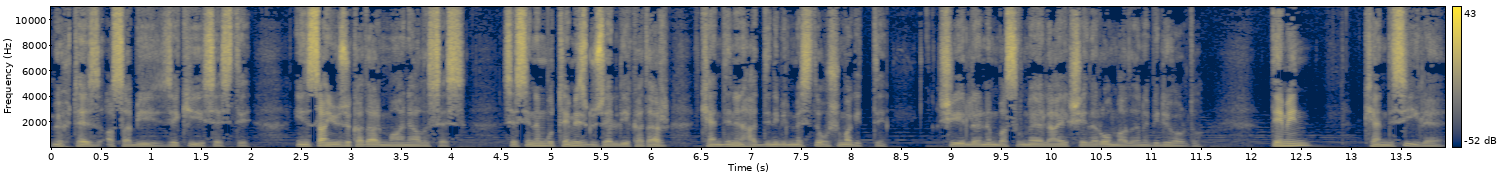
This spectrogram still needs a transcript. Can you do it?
mühtez, asabi, zeki sesti. İnsan yüzü kadar manalı ses. Sesinin bu temiz güzelliği kadar kendinin haddini bilmesi de hoşuma gitti. Şiirlerinin basılmaya layık şeyler olmadığını biliyordu. Demin kendisiyle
